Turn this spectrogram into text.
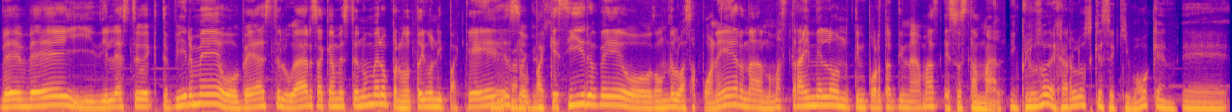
ve, ve y dile a este güey que te firme o ve a este lugar, sácame este número, pero no te digo ni para qué es para o para qué sirve o dónde lo vas a poner, nada, nomás tráemelo, no te importa a ti nada más, eso está mal. Incluso dejarlos que se equivoquen. Eh,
